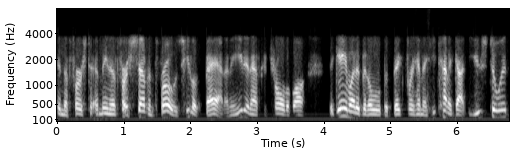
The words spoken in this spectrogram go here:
in the first. I mean, in the first seven throws, he looked bad. I mean, he didn't have control of the ball. The game might have been a little bit big for him, and he kind of got used to it.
